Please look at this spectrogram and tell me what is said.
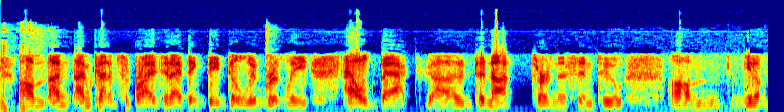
um, I'm I'm kind of surprised, and I think they deliberately held back uh, to not turn this into, um, you know,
